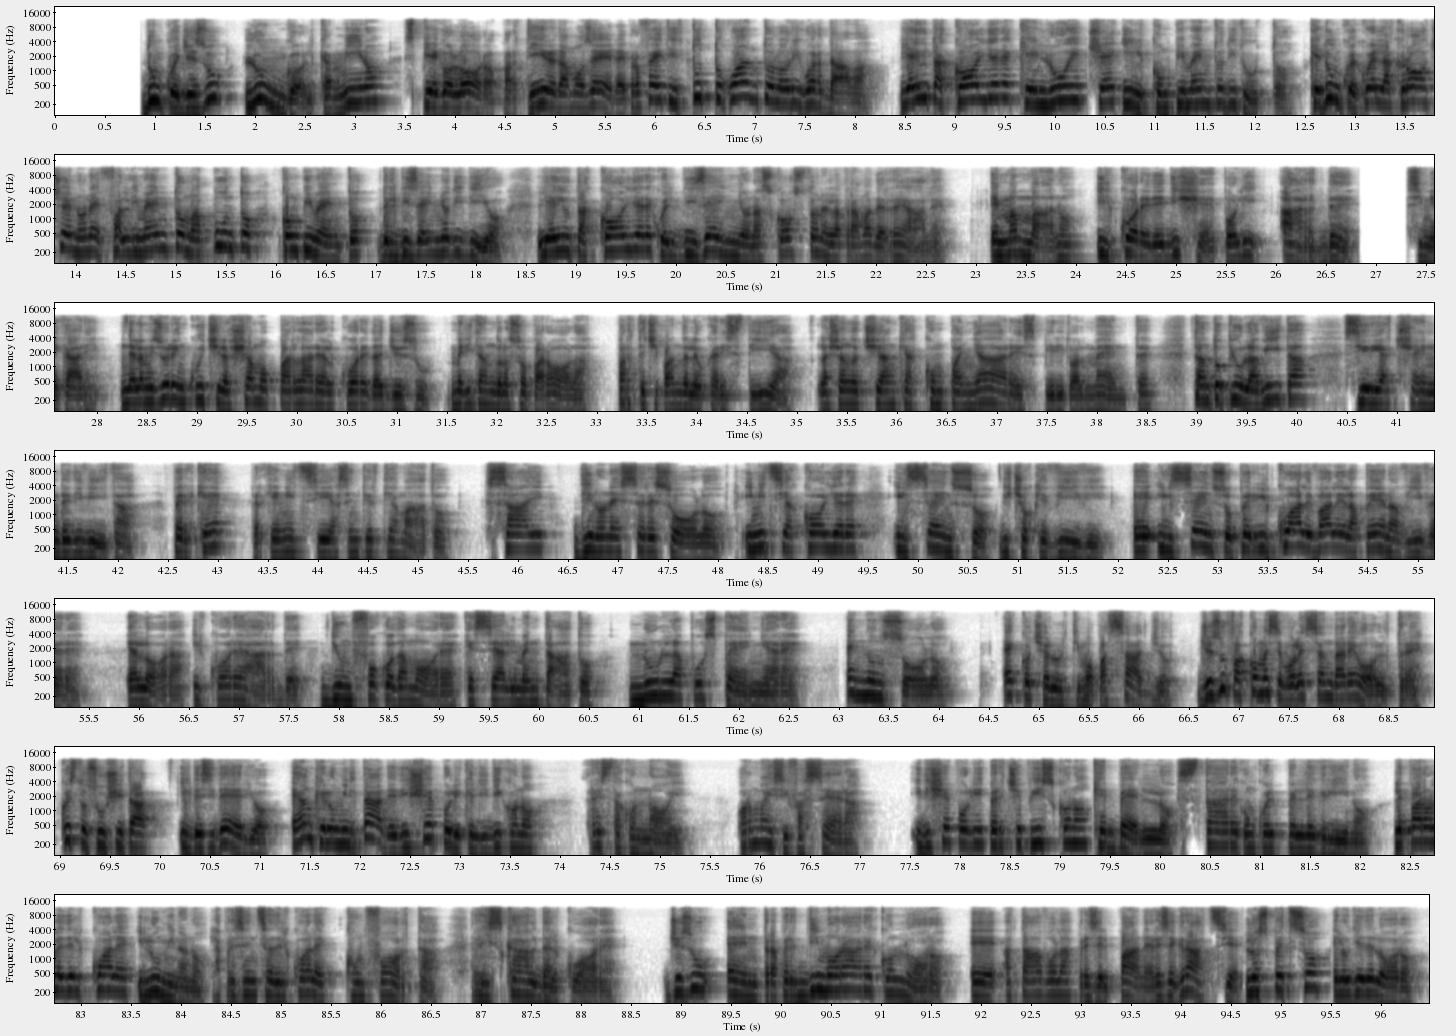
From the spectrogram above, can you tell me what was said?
Dunque Gesù, lungo il cammino, spiegò loro, a partire da Mosè e dai profeti, tutto quanto lo riguardava li aiuta a cogliere che in lui c'è il compimento di tutto, che dunque quella croce non è fallimento ma appunto compimento del disegno di Dio, li aiuta a cogliere quel disegno nascosto nella trama del reale. E man mano il cuore dei discepoli arde. Sì, miei cari, nella misura in cui ci lasciamo parlare al cuore da Gesù, meditando la sua parola, partecipando all'Eucaristia, lasciandoci anche accompagnare spiritualmente, tanto più la vita si riaccende di vita. Perché? Perché inizi a sentirti amato. Sai di non essere solo, inizi a cogliere il senso di ciò che vivi e il senso per il quale vale la pena vivere. E allora il cuore arde di un fuoco d'amore che se alimentato nulla può spegnere. E non solo. Eccoci all'ultimo passaggio. Gesù fa come se volesse andare oltre. Questo suscita il desiderio e anche l'umiltà dei discepoli che gli dicono resta con noi. Ormai si fa sera. I discepoli percepiscono che è bello stare con quel pellegrino, le parole del quale illuminano, la presenza del quale conforta, riscalda il cuore. Gesù entra per dimorare con loro e a tavola prese il pane, rese grazie, lo spezzò e lo diede loro.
